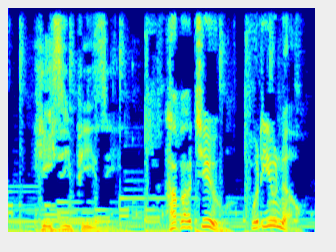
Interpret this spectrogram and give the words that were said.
Easy peasy. How about you? What do you know?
